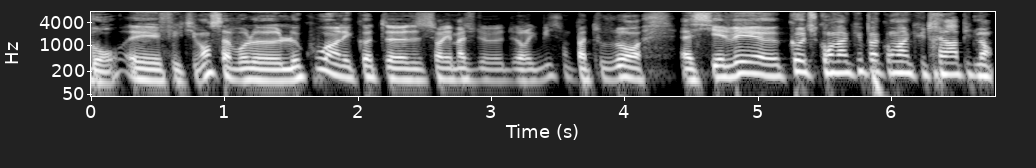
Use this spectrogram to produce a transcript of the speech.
Bon, et effectivement, ça vaut le, le coup. Hein. Les cotes euh, sur les matchs de, de rugby sont pas toujours euh, si élevées. Euh, Coach, convaincu, pas convaincu, très rapidement.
